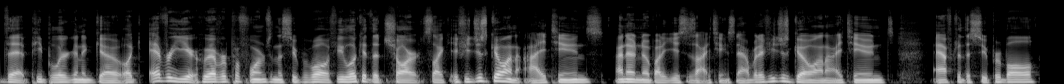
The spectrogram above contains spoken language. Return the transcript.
that people are going to go like every year whoever performs in the super bowl if you look at the charts like if you just go on itunes i know nobody uses itunes now but if you just go on itunes after the super bowl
